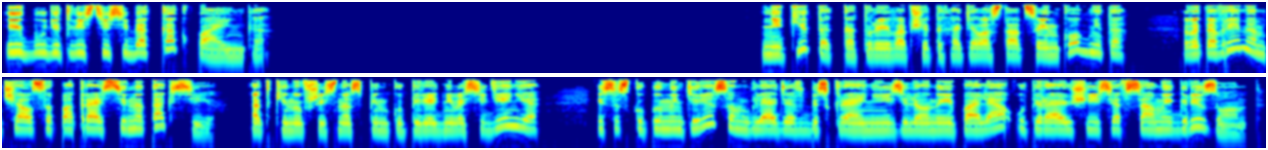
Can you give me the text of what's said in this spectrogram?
и будет вести себя как паинька. Никита, который вообще-то хотел остаться инкогнито, в это время мчался по трассе на такси, откинувшись на спинку переднего сиденья и со скупым интересом глядя в бескрайние зеленые поля, упирающиеся в самый горизонт.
